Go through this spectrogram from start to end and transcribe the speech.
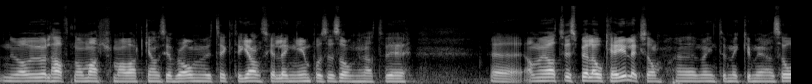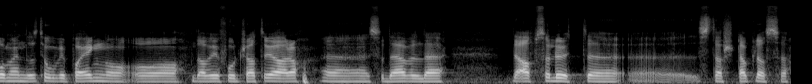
Nu har vi väl haft någon match som har varit ganska bra, men vi tyckte ganska länge in på säsongen att vi Eh, ja, men att vi spelade okej liksom, eh, men inte mycket mer än så. Men då tog vi poäng och, och det har vi fortsatt att göra. Eh, så det är väl det, det absolut största plusset.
